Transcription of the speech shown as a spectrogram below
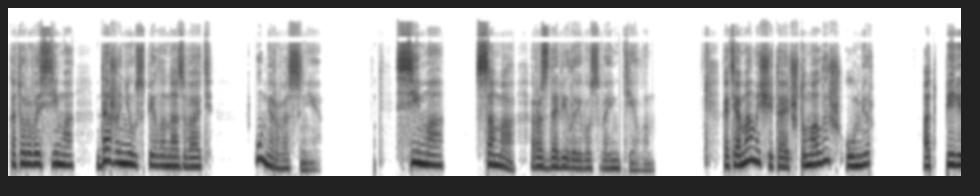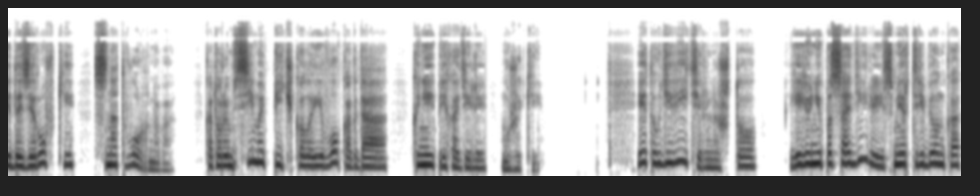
которого Сима даже не успела назвать, умер во сне. Сима сама раздавила его своим телом. Хотя мама считает, что малыш умер от передозировки снотворного, которым Сима пичкала его, когда к ней приходили мужики. И это удивительно, что ее не посадили, и смерть ребенка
